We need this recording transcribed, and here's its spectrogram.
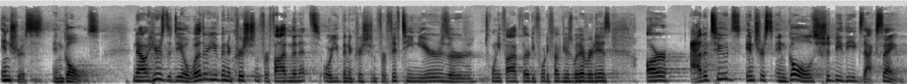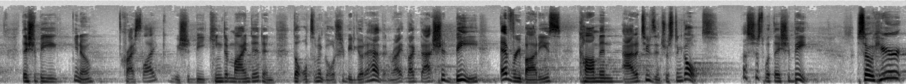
interests, and goals. Now, here's the deal whether you've been a Christian for five minutes or you've been a Christian for 15 years or 25, 30, 45 years, whatever it is, our attitudes, interests, and goals should be the exact same. They should be, you know, Christ like, we should be kingdom minded, and the ultimate goal should be to go to heaven, right? Like that should be everybody's common attitudes, interests, and goals. That's just what they should be. So here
